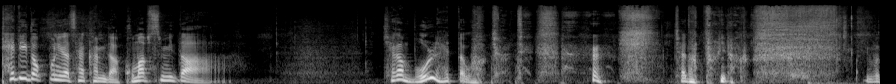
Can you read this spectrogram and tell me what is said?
테디 덕분이라 생각합니다. 고맙습니다. 제가 뭘 했다고 저한테 제 덕분이라고 뭐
